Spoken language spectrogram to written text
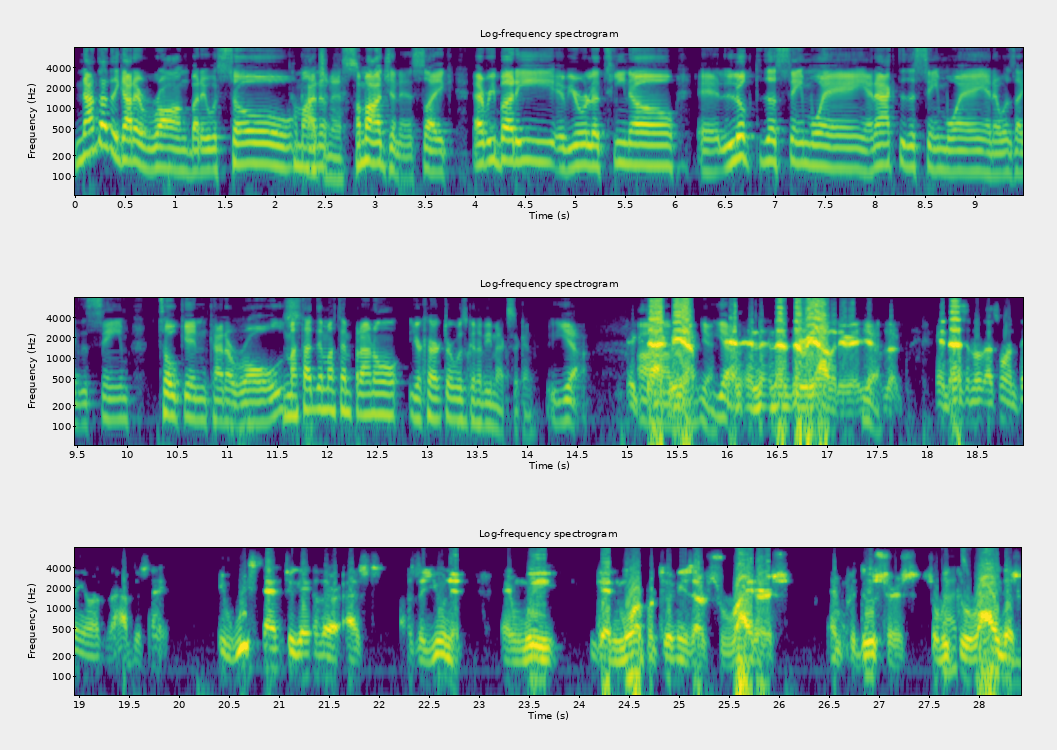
not that they got it wrong, but it was so Homogenous. Kinda homogenous. Like everybody, if you were Latino, it looked the same way and acted the same way, and it was like the same token kind of roles. Más tarde, más temprano, your character was going to be Mexican. yeah. Exactly. Um, yeah. yeah. And, and, and that's the reality of it. Yeah. Yeah. Look, and that's another, that's one thing I have to say. If we stand together as as a unit and we get more opportunities as writers and producers, so we That's could write this.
